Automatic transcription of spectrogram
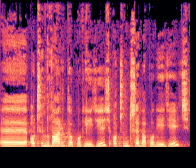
e, o czym warto powiedzieć, o czym trzeba powiedzieć.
